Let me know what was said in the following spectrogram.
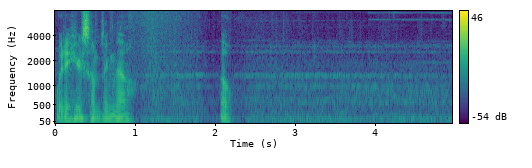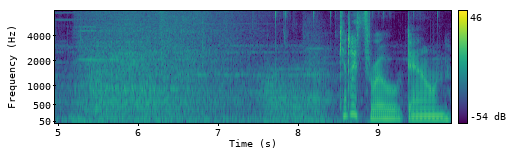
Wait, I hear something though. Oh. Can't I throw down...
